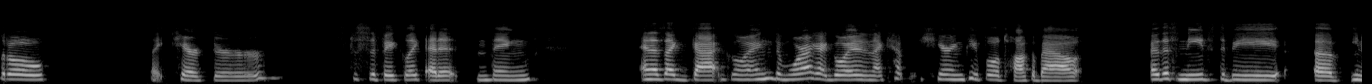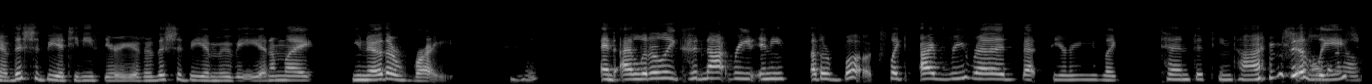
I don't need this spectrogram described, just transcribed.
little like character specific like edits and things. And as I got going, the more I got going and I kept hearing people talk about oh, this needs to be a, you know, this should be a TV series or this should be a movie. And I'm like, you know, they're right. Mm-hmm. And I literally could not read any other books. Like I reread that series like 10, 15 times at oh, least.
